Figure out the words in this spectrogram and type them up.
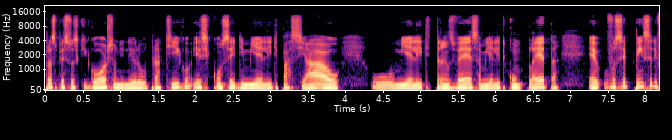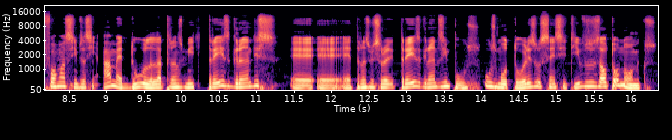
para as pessoas que gostam de neuropraticam, esse conceito de mielite parcial, o mielite transversa, mielite completa, é, você pensa de forma simples assim, a medula ela transmite três grandes, é, é, é transmissora de três grandes impulsos, os motores, os sensitivos e os autonômicos.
